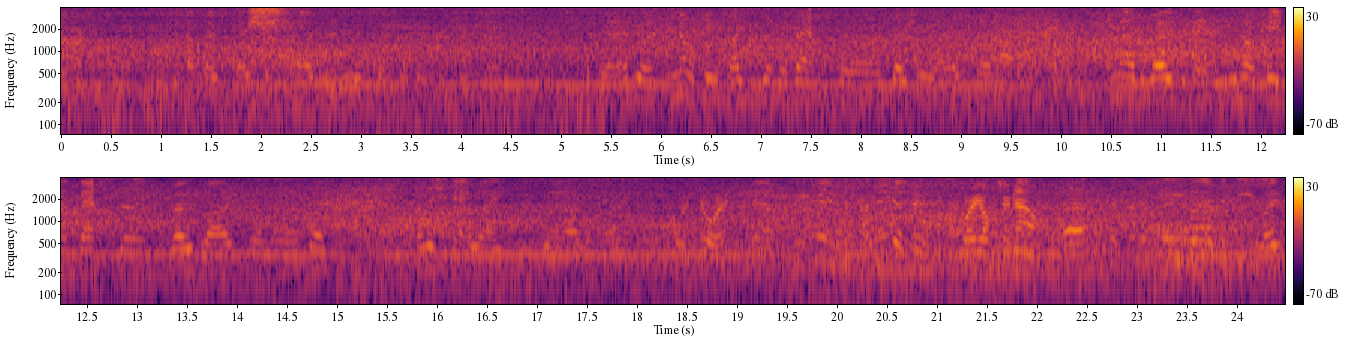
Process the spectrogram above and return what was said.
they just, they just have no space inside really with social distancing. So, yeah, everywhere's, you're not seeing places that are best uh, social-wise, but and now the roads are busy, you're not seeing them best um, road-wise, but uh, well, at least you get away, is the way I look at it. Or enjoy. Yeah, you too, nice to see you. Where are you off to now? Uh, I'm just going to do uh, the Dee loop,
